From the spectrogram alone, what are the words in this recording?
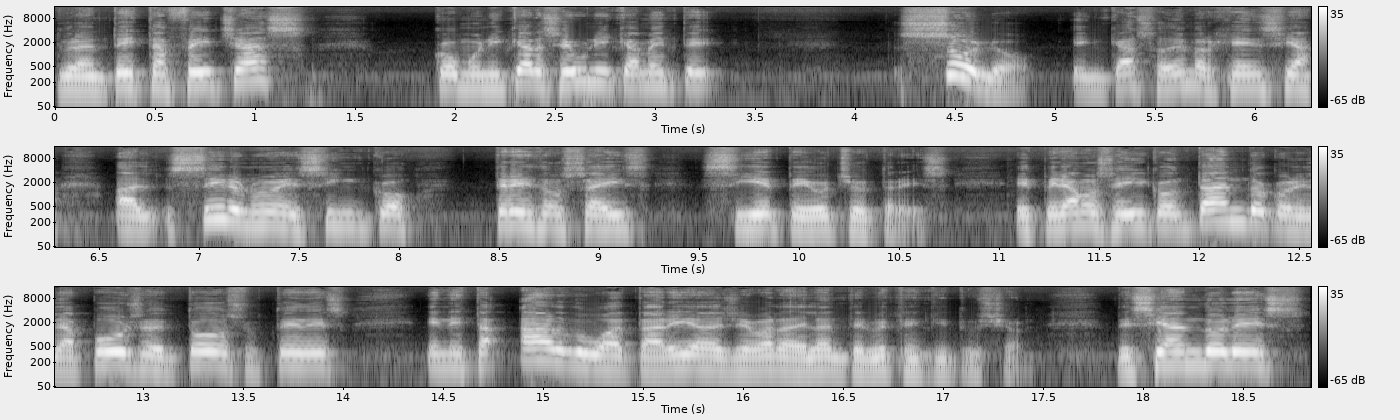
Durante estas fechas, comunicarse únicamente solo en caso de emergencia al 095-326-783. Esperamos seguir contando con el apoyo de todos ustedes en esta ardua tarea de llevar adelante nuestra institución. Deseándoles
